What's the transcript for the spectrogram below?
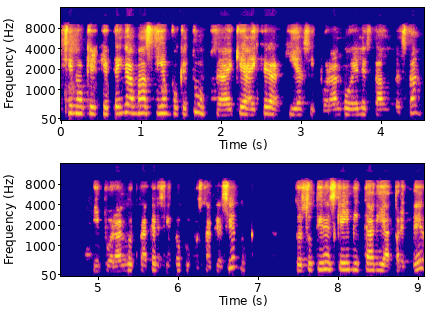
sino que, que tenga más tiempo que tú. O sea, hay, que, hay jerarquías y por algo él está donde está y por algo está creciendo como está creciendo. Entonces tú tienes que imitar y aprender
